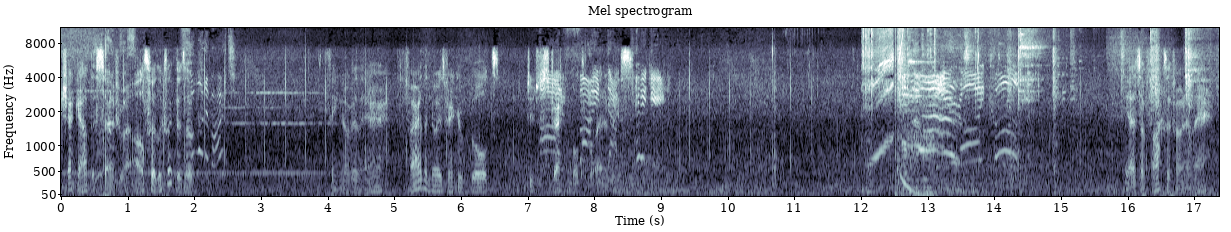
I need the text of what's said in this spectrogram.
check out this side if you want. Also, it looks like there's a thing over there. Fire the noisemaker bolts to distract multiple enemies. Yeah, there's a voxophone in there.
